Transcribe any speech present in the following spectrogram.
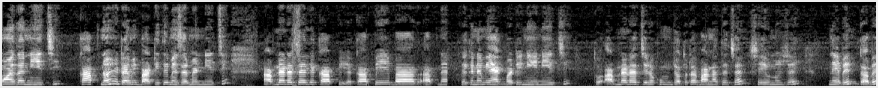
ময়দা নিয়েছি। কাপ নয়, এটা আমি বাটিতে মেজারমেন্ট নিয়েছি। আপনারা চাইলে কাপে কাপে বা আপনার, এখানে আমি এক বাটি নিয়ে নিয়েছি। তো আপনারা যেরকম যতটা বানাতে চান সেই অনুযায়ী নেবেন, তবে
